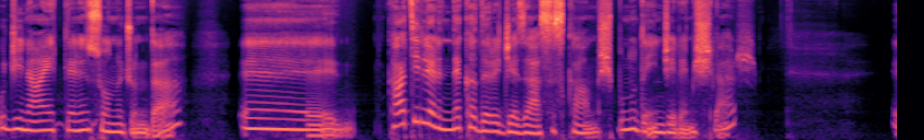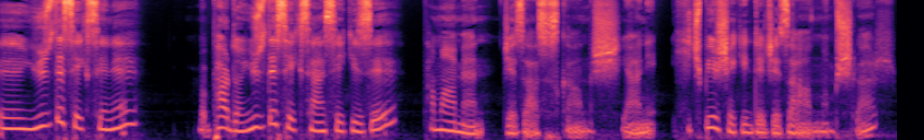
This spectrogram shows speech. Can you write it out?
bu cinayetlerin sonucunda e, katillerin ne kadarı cezasız kalmış bunu da incelemişler. Ee, yüzde sekseni pardon yüzde seksen sekizi tamamen cezasız kalmış. Yani hiçbir şekilde ceza almamışlar.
